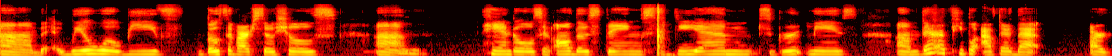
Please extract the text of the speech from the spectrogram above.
um, we will leave both of our socials um, handles and all those things, DMs, GroupMes. Um, there are people out there that are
